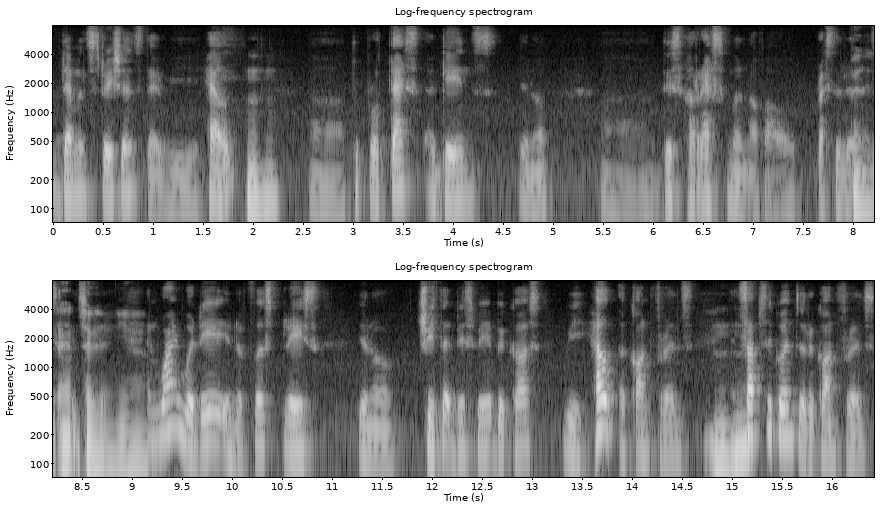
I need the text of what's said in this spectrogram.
demonstrations that we held Mm-hmm. uh, to protest against you know uh, this harassment of our president and And, secretary. yeah. And why were they in the first place, you know, treated this way? Because we held a conference, Mhm. and subsequent to the conference,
